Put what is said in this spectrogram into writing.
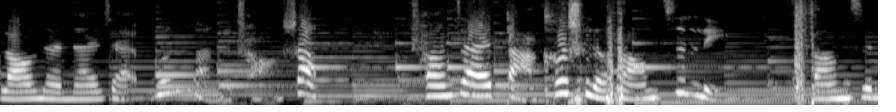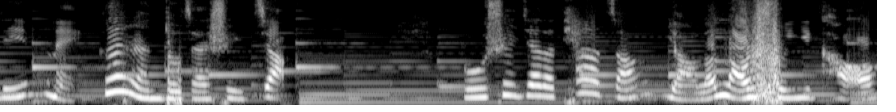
老奶奶在温暖的床上，床在打瞌睡的房子里，房子里每个人都在睡觉。不睡觉的跳蚤咬了老鼠一口，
